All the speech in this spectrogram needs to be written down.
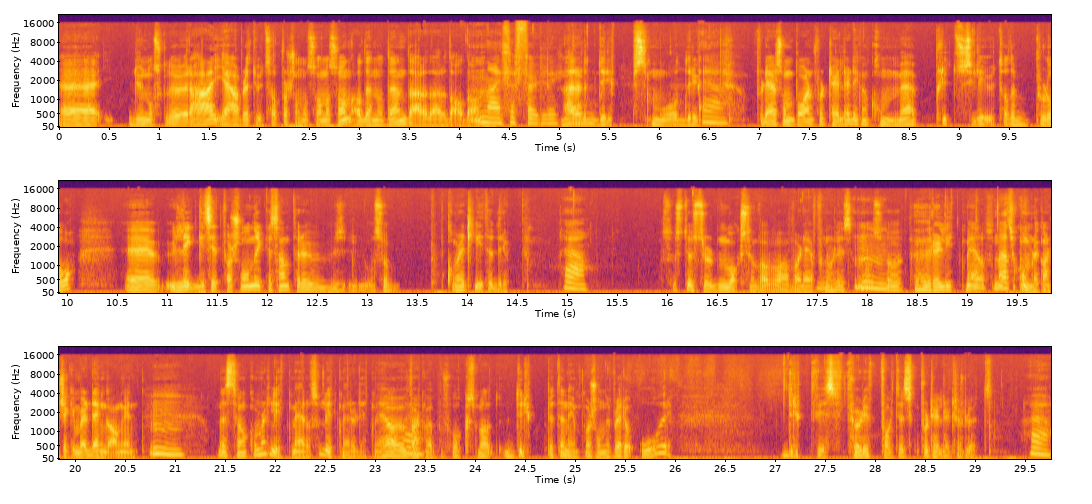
eh, Du, nå skal du høre her, jeg har blitt utsatt for sånn og sånn og sånn, av den og den, der og der og da. og da. Nei, selvfølgelig ikke. her er det drypp, små drypp. Ja. For det er sånn barn forteller. De kan komme plutselig ut av det blå. Eh, leggesituasjonen, ikke sant. For, og så kommer det et lite drypp. Ja. Så stusser den voksne, hva, hva var det for noe, liksom? Og så hører litt mer, og så, nei, så kommer det kanskje ikke mer den gangen. Mm. Neste gang kommer det litt mer, og så litt mer og litt mer. Jeg har jo Ja. vært med på folk som har dryppet denne informasjonen i flere år. Dryppvis, før de faktisk forteller til slutt. ja.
